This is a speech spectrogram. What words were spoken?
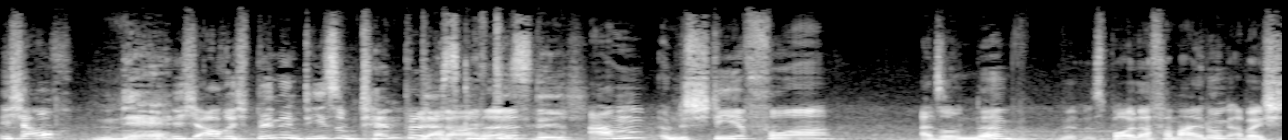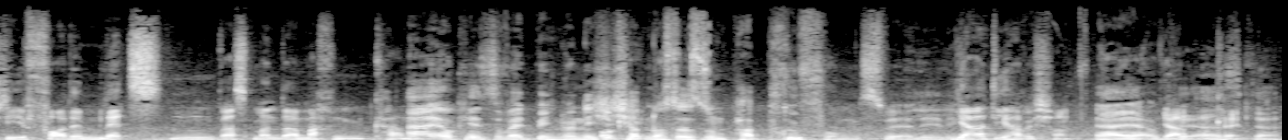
Ich auch. Nee. Ich auch. Ich bin in diesem Tempel Das gerade gibt es nicht. am und stehe vor, also ne, Spoilervermeidung, aber ich stehe vor dem letzten, was man da machen kann. Ah, okay, soweit bin ich noch nicht. Ich Okay. habe noch so ein paar Prüfungen zu erledigen. Ja, die habe ich schon. Ja, ja, okay, Ja, okay. alles klar.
